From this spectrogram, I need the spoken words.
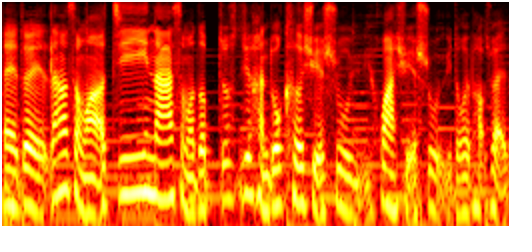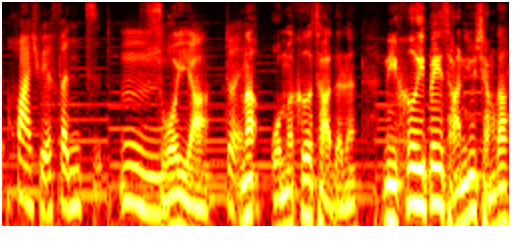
哎，对，然后什么基因啊，什么的，就是就很多科学术语、化学术语都会跑出来，化学分子。嗯，所以啊，对，那我们喝茶的人，你喝一杯茶，你就想到，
